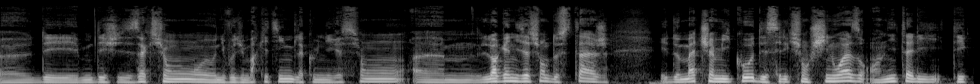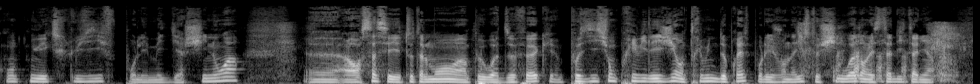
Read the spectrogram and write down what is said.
euh, des, actions au niveau du marketing, de la communication, euh, l'organisation de stages et de matchs amicaux des sélections chinoises en Italie, des contenus exclusifs pour les médias chinois. Euh, alors ça c'est totalement un peu what the fuck. Position privilégiée en tribune de presse pour les journalistes chinois dans les stades italiens.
